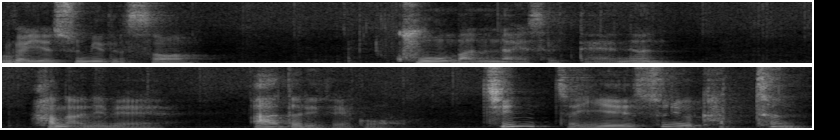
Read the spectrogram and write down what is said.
우리가 예수 믿어서 구원받는다 했을 때는 하나님의 아들이 되고 진짜 예수님 같은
